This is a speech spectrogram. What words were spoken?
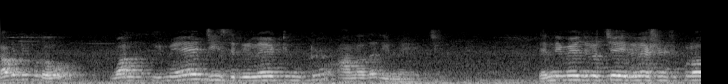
కాబట్టి ఇప్పుడు one image is relating to another image ఎన్ని ఇమేజ్లు వచ్చాయి రిలేషన్షిప్లో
